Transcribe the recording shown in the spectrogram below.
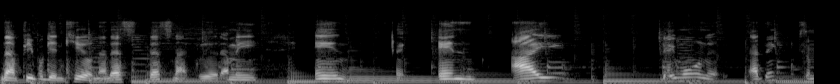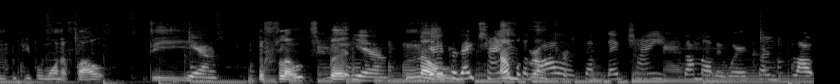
Now people getting killed. Now that's that's not good. I mean, and and I they want to. I think some people want to fault the Yeah, the floats, but yeah. no, Yeah, because they changed the law. person. Some, they've changed some of it where certain flo-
